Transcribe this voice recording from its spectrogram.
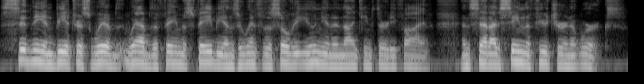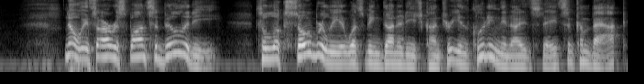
Sidney and Beatrice Webb, Webb, the famous Fabians who went to the Soviet Union in 1935 and said, I've seen the future and it works. No, it's our responsibility to look soberly at what's being done at each country, including the United States, and come back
